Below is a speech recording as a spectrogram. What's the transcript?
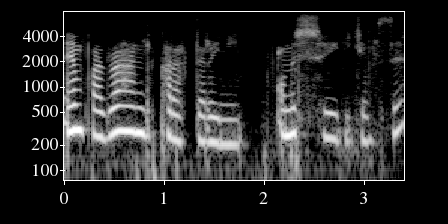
En fazla hangi karakter oynayayım? Onu söyleyeceğim size.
